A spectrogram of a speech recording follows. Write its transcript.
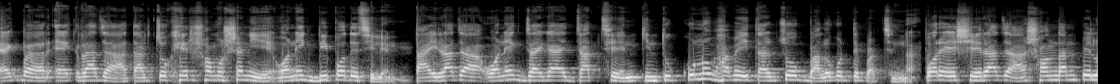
একবার এক রাজা তার চোখের সমস্যা নিয়ে অনেক বিপদে ছিলেন। তাই রাজা অনেক জায়গায় যাচ্ছেন কিন্তু কোনোভাবেই তার চোখ ভালো করতে পারছেন না। পরে সে রাজা সন্ধান পেল,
